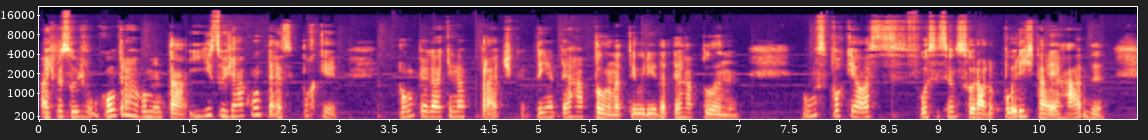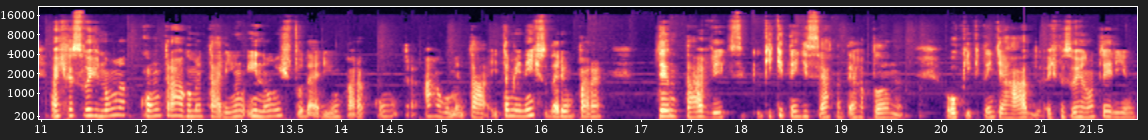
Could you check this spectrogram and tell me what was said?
as pessoas vão contra-argumentar. E isso já acontece. Por quê? Vamos pegar aqui na prática. Tem a Terra plana, a teoria da Terra plana. Vamos supor que ela fosse censurada por estar errada, as pessoas não contra-argumentariam e não estudariam para contra-argumentar. E também nem estudariam para tentar ver o que, que, tem de certo na Terra plana ou o que, que tem de errado. As pessoas não teriam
